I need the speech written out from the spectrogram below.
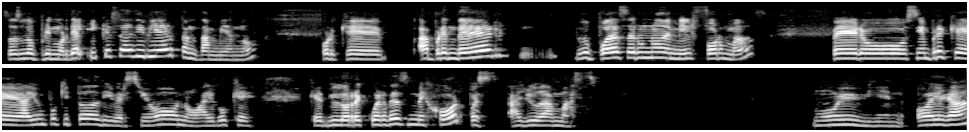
Eso es lo primordial y que se diviertan también, ¿no? Porque aprender lo puede hacer uno de mil formas, pero siempre que hay un poquito de diversión o algo que, lo recuerdes mejor, pues ayuda más. Muy bien, Olga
